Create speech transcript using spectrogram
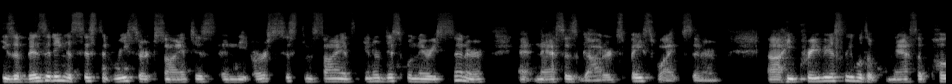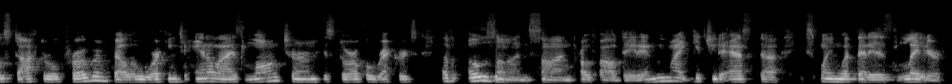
He's a visiting assistant research scientist in the Earth System Science Interdisciplinary Center at NASA's Goddard Space Flight Center. Uh, he previously was a NASA postdoctoral program fellow working to analyze long-term historical records of ozone sonde profile data, and we might get you to ask, uh, explain what that is later.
